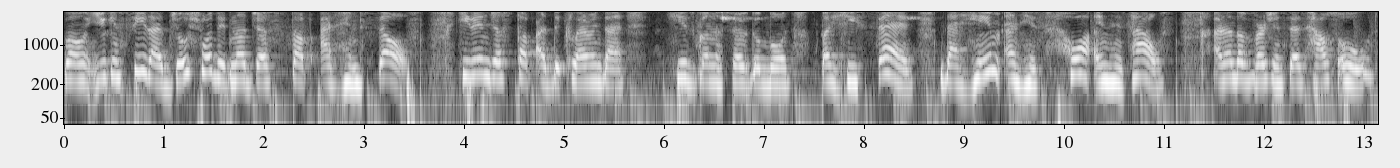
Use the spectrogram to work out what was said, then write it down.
Well, you can see that Joshua did not just stop at himself. He didn't just stop at declaring that he's gonna serve the Lord. But he said that him and his in his house. Another version says household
